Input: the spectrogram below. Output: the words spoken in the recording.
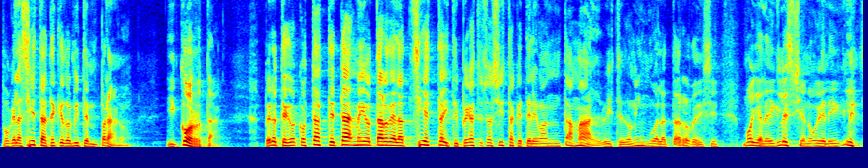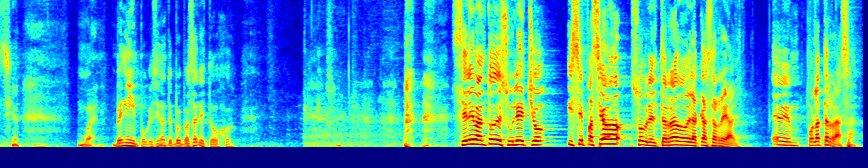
Porque la siesta te que dormir temprano y corta. Pero te acostaste medio tarde a la siesta y te pegaste esa siesta que te levanta mal, ¿viste? Domingo a la tarde y dices, voy a la iglesia, no voy a la iglesia. Bueno, vení, porque si no te puede pasar esto, ojo. Se levantó de su lecho y se paseaba sobre el terrado de la casa real, eh, por la terraza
